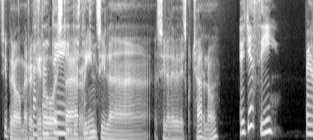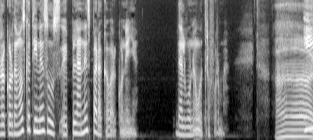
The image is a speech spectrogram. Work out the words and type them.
sí, pero me refiero, a Rin si la, si la debe de escuchar, ¿no? Ella sí, pero recordemos que tiene sus eh, planes para acabar con ella, de alguna u otra forma. Ah,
